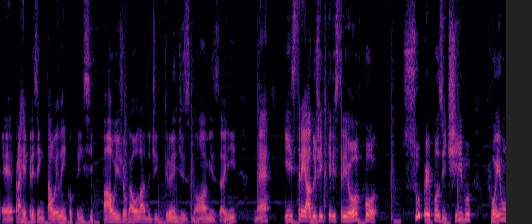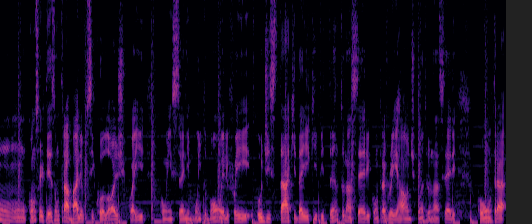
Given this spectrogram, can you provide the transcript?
é, para representar o elenco principal e jogar ao lado de grandes nomes aí, né? E estrear do jeito que ele estreou, pô, super positivo. Foi um, um, com certeza um trabalho psicológico aí com o Insane muito bom. Ele foi o destaque da equipe tanto na série contra a Greyhound quanto na série contra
